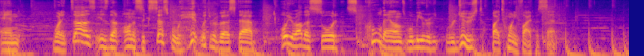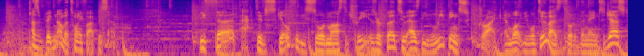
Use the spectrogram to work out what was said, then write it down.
and what it does is that on a successful hit with Reverse Stab, all your other sword cooldowns will be re reduced by 25%. That's a big number, 25%. The third active skill for the Sword Master tree is referred to as the Leaping Strike, and what you will do, as sort of the name suggests,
